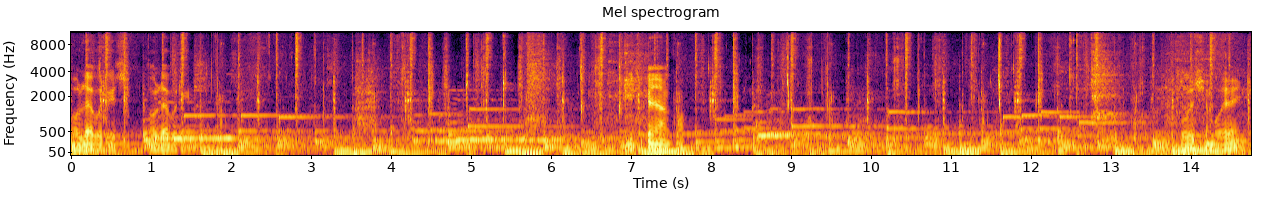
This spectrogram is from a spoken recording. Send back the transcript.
놀래버리겠어. 놀래버리겠어 않고 그것이 뭐예요?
